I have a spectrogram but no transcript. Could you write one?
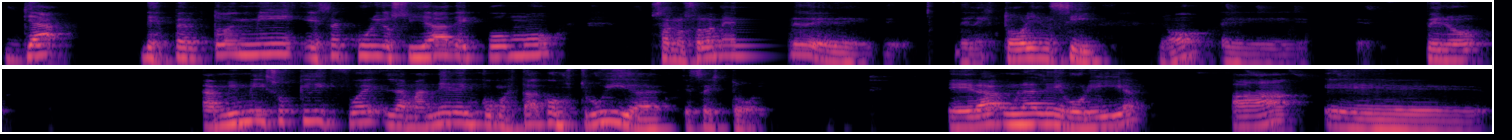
ya despertó en mí esa curiosidad de cómo, o sea, no solamente de, la historia en sí, ¿no? Eh, pero a mí me hizo clic fue la manera en cómo estaba construida esa historia. Era una alegoría a, eh,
